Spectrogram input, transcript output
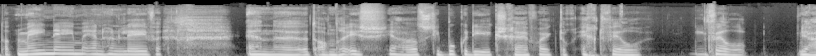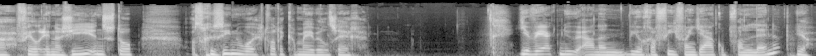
dat meenemen in hun leven. En uh, het andere is, ja, als die boeken die ik schrijf, waar ik toch echt veel, veel, ja, veel energie in stop. Als gezien wordt wat ik ermee wil zeggen. Je werkt nu aan een biografie van Jacob van Lennep. Ja.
